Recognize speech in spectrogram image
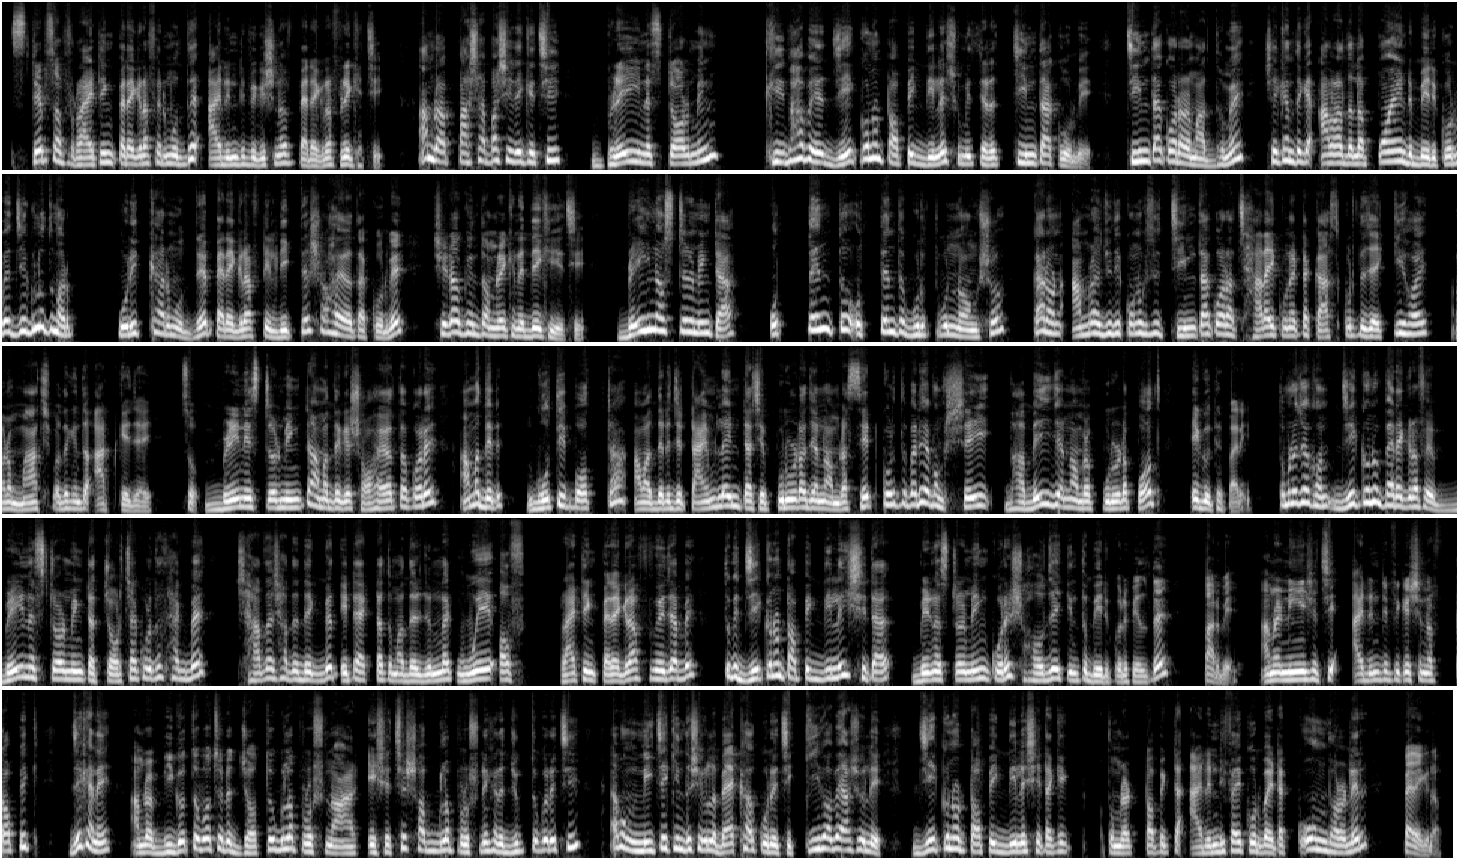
স্টেপস অফ রাইটিং প্যারাগ্রাফের মধ্যে আইডেন্টিফিকেশন অফ প্যারাগ্রাফ রেখেছি। আমরা পাশাপাশি রেখেছি ব্রেইন স্টর্মিং কীভাবে যে কোনো টপিক দিলে সুমিত সেটা চিন্তা করবে। চিন্তা করার মাধ্যমে সেখান থেকে আলাদা আলাদা পয়েন্ট বের করবে, যেগুলো তোমার পরীক্ষার মধ্যে প্যারাগ্রাফটি লিখতে সহায়তা করবে, সেটাও কিন্তু আমরা এখানে দেখিয়েছি। ব্রেইন স্টর্মিংটা অত্যন্ত অত্যন্ত গুরুত্বপূর্ণ অংশ, কারণ আমরা যদি কোনো কিছু চিন্তা করা ছাড়াই কোনো একটা কাজ করতে যাই, কি হয়? আমরা মাঝপথে কিন্তু আটকে যাই। সো ব্রেন স্টর্মিংটা আমাদেরকে সহায়তা করে, আমাদের গতিপথটা, আমাদের যে টাইমলাইনটা আছে, পুরোটা যেন আমরা সেট করতে পারি এবং সেইভাবেই যেন আমরা পুরোটা পথ এগোতে পারি। তোমরা যখন যে কোনো প্যারাগ্রাফে ব্রেন স্টর্মিংটা চর্চা করতে থাকবে, সাথে সাথে দেখবে এটা একটা তোমাদের জন্য ওয়ে অফ রাইটিং প্যারাগ্রাফ হয়ে যাবে। তুমি যে কোনো টপিক দিলেই সেটা ব্রেন স্টর্মিং করে সহজেই কিন্তু বের করে ফেলতে পারবে। আমরা নিয়ে এসেছি আইডেন্টিফিকেশন অফ টপিক যেখানে আমরা বিগত বছরের যতগুলো প্রশ্ন এসেছে সবগুলো প্রশ্ন এখানে যুক্ত করেছি এবং নিচে কিন্তু সেগুলো ব্যাখ্যা করেছি। কীভাবে আসলে যে কোনো টপিক দিলে সেটাকে তোমরা টপিকটা আইডেন্টিফাই করবে, এটা কোন ধরনের প্যারাগ্রাফ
